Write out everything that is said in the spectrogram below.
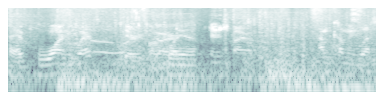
I have one west. There's Play. our uh, Finish fire. I'm coming west.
